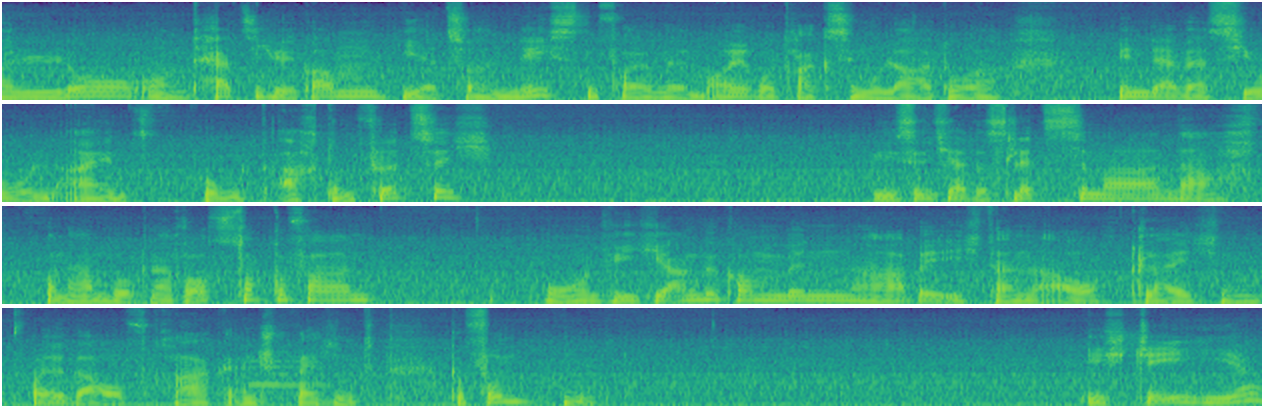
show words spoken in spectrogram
Hallo und herzlich willkommen hier zur nächsten Folge im Eurotruck Simulator in der Version 1.48. Wir sind ja das letzte Mal nach, von Hamburg nach Rostock gefahren und wie ich hier angekommen bin, habe ich dann auch gleich einen Folgeauftrag entsprechend gefunden. Ich stehe hier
